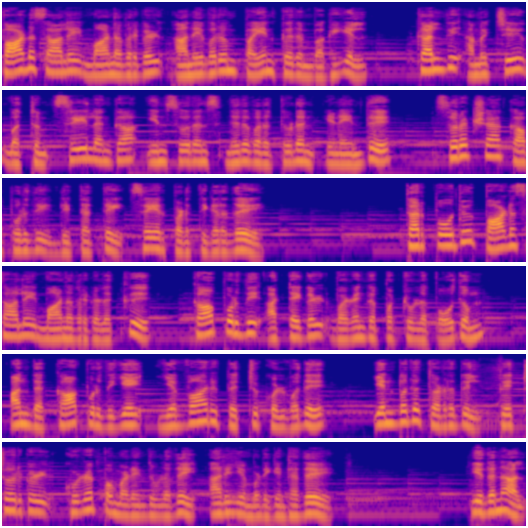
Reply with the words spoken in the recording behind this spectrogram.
பாடசாலை மாணவர்கள் அனைவரும் பயன்பெறும் வகையில் கல்வி அமைச்சு மற்றும் ஸ்ரீலங்கா இன்சூரன்ஸ் நிறுவனத்துடன் இணைந்து சுரக்ஷா காப்புறுதி திட்டத்தை செயற்படுத்துகிறது. தற்போது பாடசாலை மாணவர்களுக்கு காப்புறுதி அட்டைகள் வழங்கப்பட்டுள்ள போதும் அந்த காப்புறுதியை எவ்வாறு பெற்றுக்கொள்வது என்பது தொடர்பில் பெற்றோர்கள் குழப்பமடைந்துள்ளதை அறிய முடிகின்றது. இதனால்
